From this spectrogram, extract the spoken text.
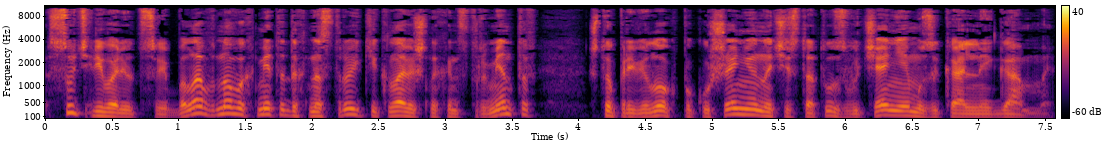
Суть революции была в новых методах настройки клавишных инструментов, что привело к покушению на чистоту звучания музыкальной гаммы.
